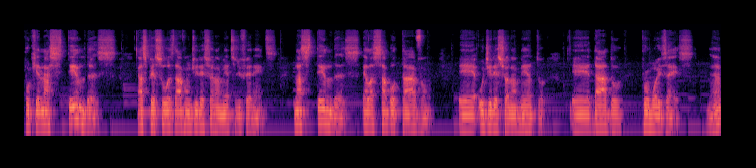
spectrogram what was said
porque nas tendas as pessoas davam direcionamentos diferentes. Nas tendas, elas sabotavam é, o direcionamento é, dado por Moisés. né?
